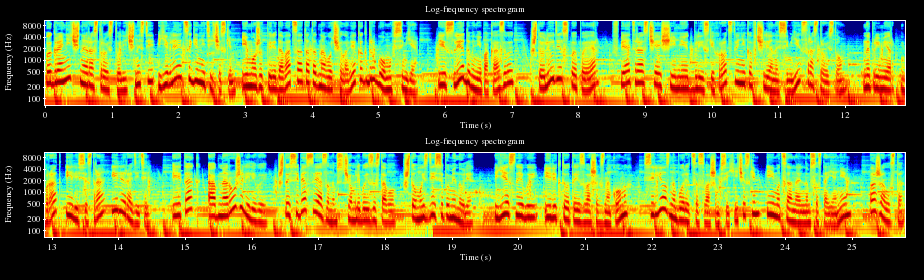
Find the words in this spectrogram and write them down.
Пограничное расстройство личности является генетическим и может передаваться от одного человека к другому в семье. Исследования показывают, что люди с ППР в пять раз чаще имеют близких родственников члена семьи с расстройством, например, брат или сестра или родитель. Итак, обнаружили ли вы, что себя связанным с чем-либо из из того, что мы здесь упомянули, Если вы или кто-то из ваших знакомых серьезно борется с вашим психическим и эмоциональным состоянием, пожалуйста,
